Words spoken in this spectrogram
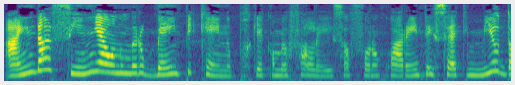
Ainda assim, é um número bem pequeno, porque, como eu falei, só foram 47 mil doses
